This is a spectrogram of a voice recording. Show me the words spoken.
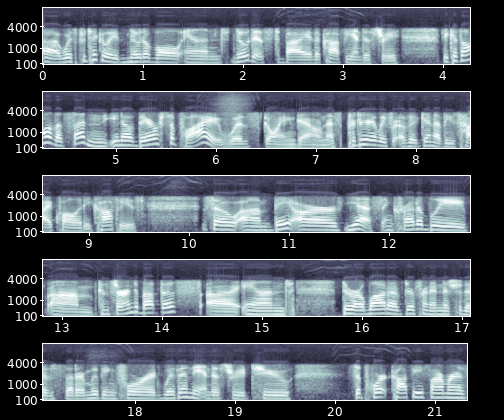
uh, was particularly notable and noticed by the coffee industry because all of a sudden, you know, their supply was going down, particularly for, again of these high quality coffees. So um, they are, yes, incredibly um, concerned about this, uh, and there are a lot of different initiatives that are moving forward within the industry to support coffee farmers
